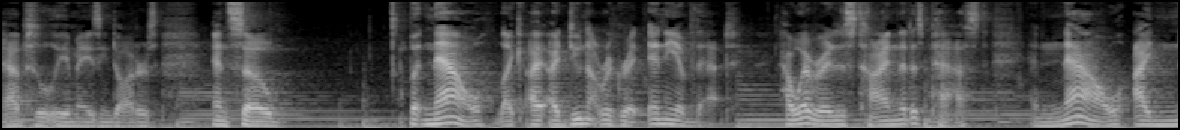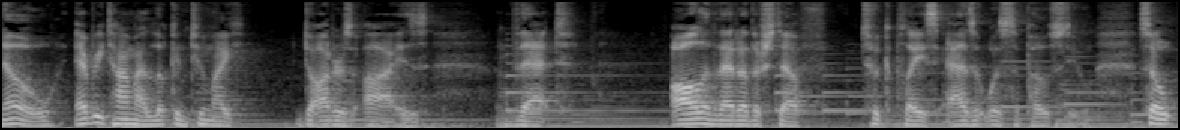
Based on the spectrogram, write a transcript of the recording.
absolutely amazing daughters. And so, but now, like, I, I do not regret any of that. However, it is time that has passed, and now I know every time I look into my daughter's eyes that all of that other stuff took place as it was supposed to. So,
